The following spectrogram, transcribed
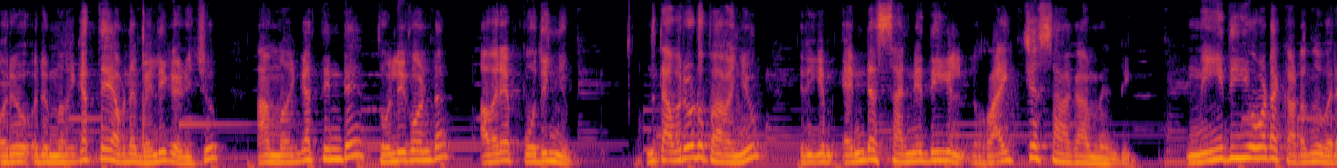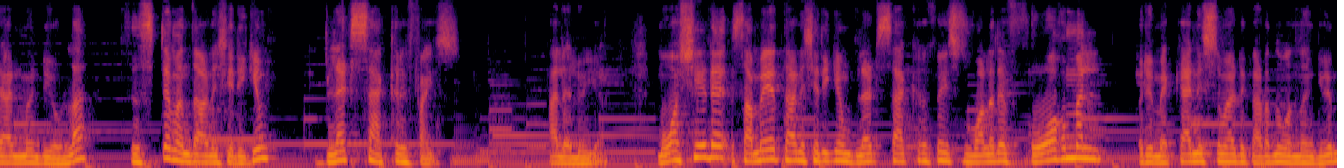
ഒരു ഒരു മൃഗത്തെ അവിടെ ബലി കഴിച്ചു. ആ മൃഗത്തിന്റെ തൊലി കൊണ്ട് അവരെ പൊതിഞ്ഞു. എന്നിട്ട് അവരോട് പറഞ്ഞു ശരിക്കും എന്റെ സന്നിധിയിൽ റൈറ്റസ് ആകാൻ വേണ്ടി നീതിയോടെ കടന്നു വരാൻ വേണ്ടിയുള്ള സിസ്റ്റം എന്താണ് ശരിക്കും? ബ്ലഡ് സാക്രിഫൈസ് അലലുയ മോശയുടെ സമയത്താണ് ശരിക്കും ബ്ലഡ് സാക്രിഫൈസ് വളരെ ഫോർമൽ ഒരു മെക്കാനിസമായിട്ട് കടന്നു വന്നെങ്കിലും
